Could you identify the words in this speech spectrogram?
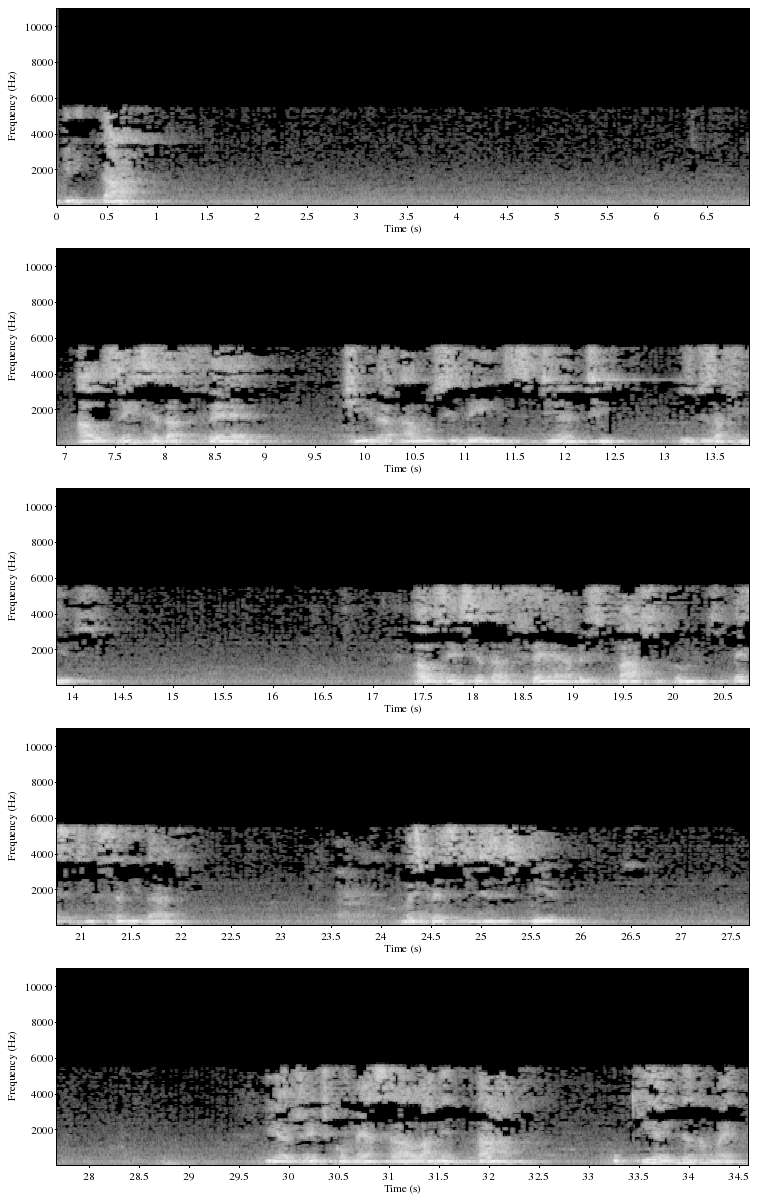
Gritar. A ausência da fé tira a lucidez diante dos desafios. A ausência da fé abre espaço para uma espécie de insanidade uma espécie de desespero. E a gente começa a lamentar o que ainda não é.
